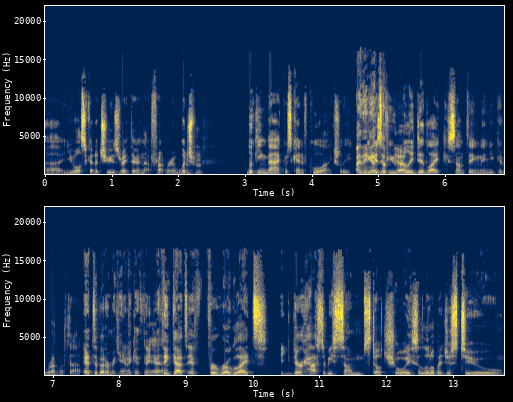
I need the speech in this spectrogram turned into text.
uh, you also got to choose right there in that front room, which Mhm. looking back was kind of cool actually. I think because if a- you yeah. really did like something, then you could run with that. it's a better mechanic i think i think that's if for roguelites there has to be some still choice a little bit just to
